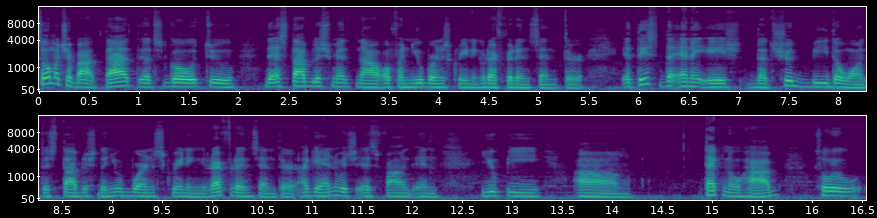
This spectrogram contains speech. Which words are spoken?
so much about that. Let's go to the establishment now of a newborn screening reference center. It is the NIH that should be the one to establish the newborn screening reference center again, which is found in UP um, Techno Hub. So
